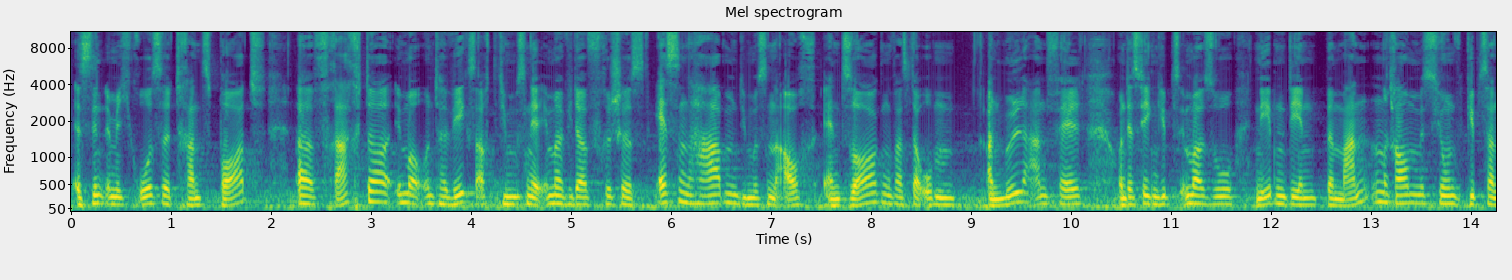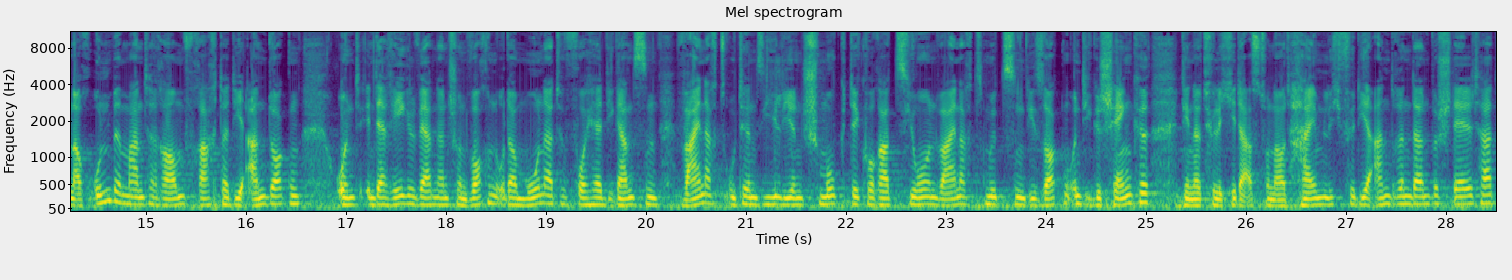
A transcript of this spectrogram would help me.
Es sind nämlich große Transportfrachter äh, immer unterwegs. Auch die müssen ja immer wieder frisches Essen haben. Die müssen auch entsorgen, was da oben an Müll anfällt. Und deswegen gibt's immer so, neben den bemannten Raummissionen, gibt's dann auch unbemannte Raumfrachter, die andocken. Und in der Regel werden dann schon Wochen oder Monate vorher die ganzen Weihnachtsutensilien, Schmuck, Dekoration, Weihnachtsmützen, die Socken und die Geschenke die natürlich jeder Astronaut heimlich für die anderen dann bestellt hat,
